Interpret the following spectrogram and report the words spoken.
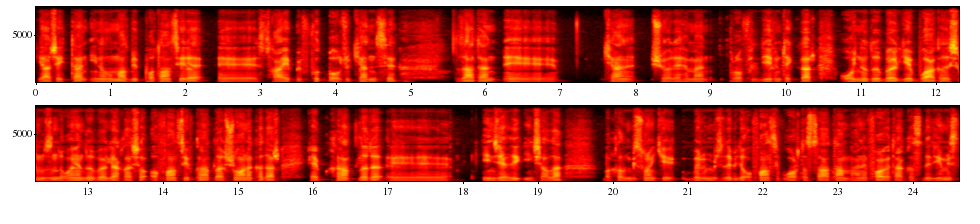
Gerçekten inanılmaz bir potansiyele eee, sahip bir futbolcu kendisi. Zaten eee kendi şöyle hemen profil diyelim tekrar oynadığı bölge bu arkadaşımızın da oynadığı bölge arkadaşlar ofansif kanatlar şu ana kadar hep kanatları eee, inceledik inşallah bakalım bir sonraki bölümümüzde de bir de ofansif orta saha tam hani forvet arkası dediğimiz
